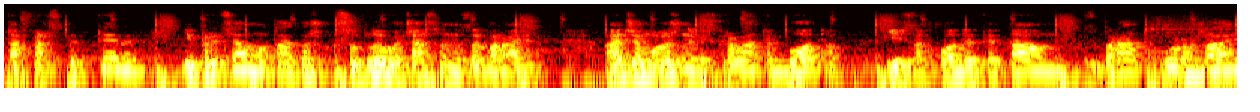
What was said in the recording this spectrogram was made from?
та перспективи, і при цьому також особливо часу не забирає. Адже можна відкривати бота і заходити там збирати урожай.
